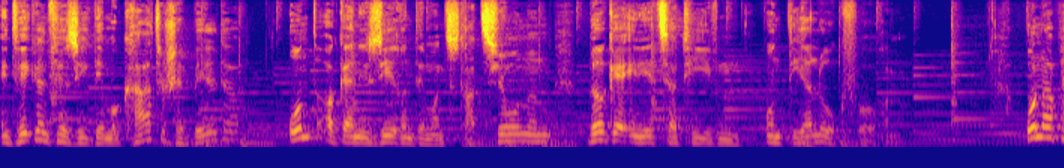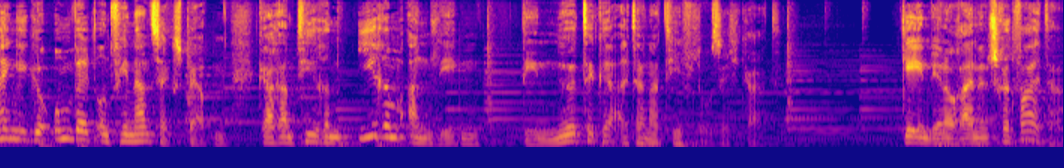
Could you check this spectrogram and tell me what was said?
entwickeln für Sie demokratische Bilder und organisieren Demonstrationen, Bürgerinitiativen und Dialogforen. Unabhängige Umwelt- und Finanzexperten garantieren Ihrem Anliegen die nötige Alternativlosigkeit. Gehen wir noch einen Schritt weiter.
